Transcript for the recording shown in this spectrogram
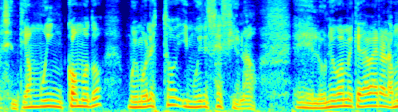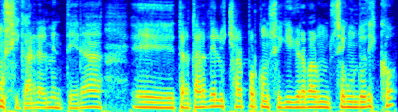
me sentía muy incómodo, muy molesto y muy decepcionado. Eh, lo único que me quedaba era la música, realmente, era eh, tratar de luchar por conseguir grabar un segundo disco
